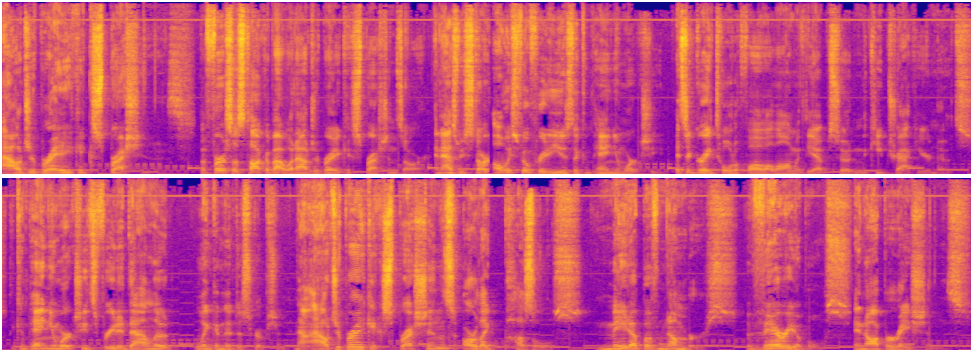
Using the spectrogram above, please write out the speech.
algebraic expressions. But first, let's talk about what algebraic expressions are. And as we start, always feel free to use the companion worksheet. It's a great tool to follow along with the episode and to keep track of your notes. The companion worksheet's free to download, link in the description. Now, algebraic expressions are like puzzles made up of numbers, variables, and operations.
